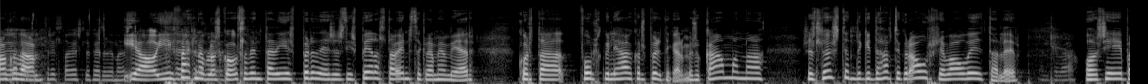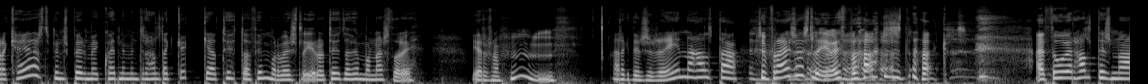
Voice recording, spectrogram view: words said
nákvæmlega. Já, og ég fekk nefnilega sko, og það ég spurði þess að ég spyr alltaf á Instagram hjá mér hvort að fólk vilja hafa eitthvað spurningar. Mér er svo gaman að þess hlustendur getur haft ykkur áhrif á Endilega. og þá sé ég bara kærast minn spyr mig hvernig myndir halda geggja 25 ára veislu, ég er á 25 ára næsta ári. Ég er svona, hmm, það er ekkert eins og reyna að halda surprise veislu, ég veit bara þessu strax. En þú er haldið svona,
